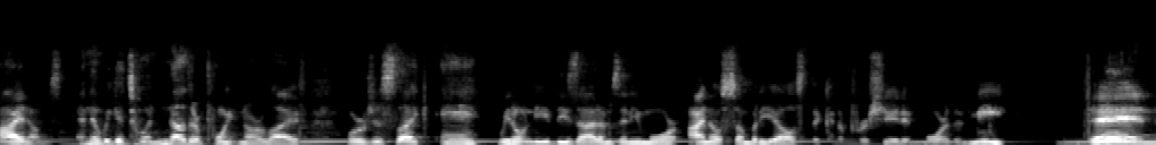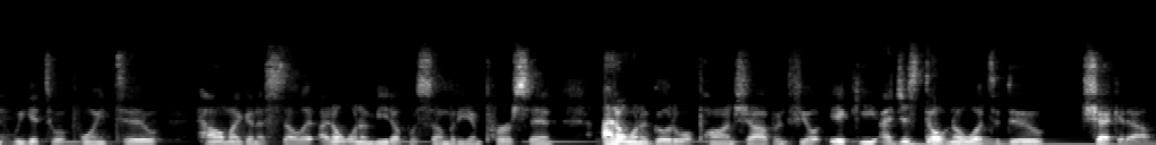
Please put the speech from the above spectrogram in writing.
items. And then we get to another point in our life where we're just like, eh, we don't need these items anymore. I know somebody else that can appreciate it more than me. Then we get to a point to, how am I going to sell it? I don't want to meet up with somebody in person. I don't want to go to a pawn shop and feel icky. I just don't know what to do. Check it out.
